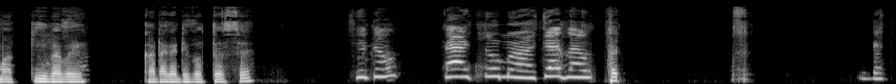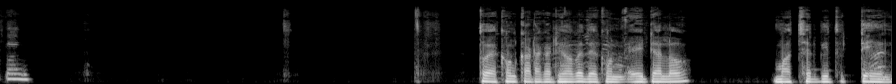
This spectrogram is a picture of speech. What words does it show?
মা কীভাবে কাটাকাটি করতেছে। সেটাও তার তো মাছা দাও হেৎ, দেখেন তো এখন কাটাকাটি হবে। দেখুন, এইটা হলো মাছের ভিতর তেল।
